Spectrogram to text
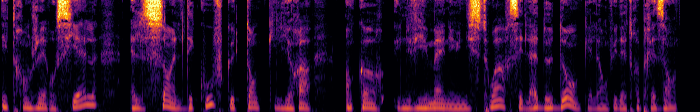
étrangère au ciel, elle sent, elle découvre que tant qu'il y aura encore une vie humaine et une histoire, c'est là-dedans qu'elle a envie d'être présente.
